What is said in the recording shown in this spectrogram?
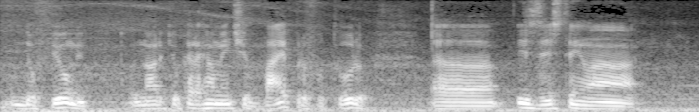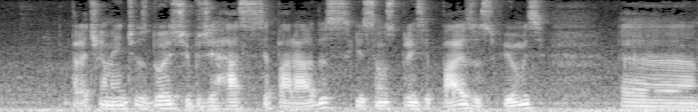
do filme, na hora que o cara realmente vai para o futuro, uh, existem lá praticamente os dois tipos de raças separadas, que são os principais dos filmes. Uh,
